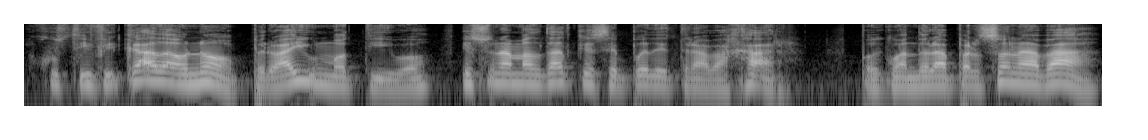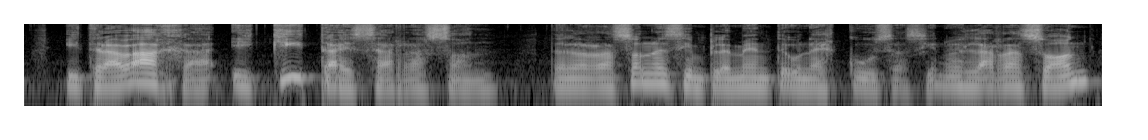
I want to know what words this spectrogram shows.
justificada o no, pero hay un motivo, es una maldad que se puede trabajar. Porque cuando la persona va y trabaja y quita esa razón, la razón no es simplemente una excusa, sino es la razón.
